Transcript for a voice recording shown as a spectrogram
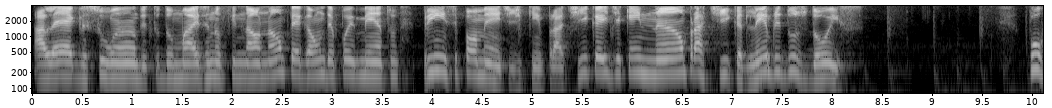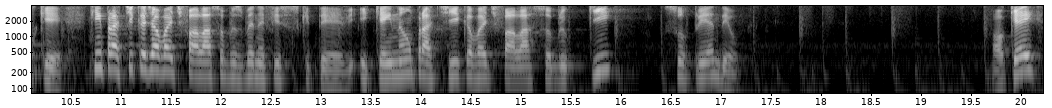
alegres, suando e tudo mais, e no final não pegar um depoimento, principalmente de quem pratica e de quem não pratica. Lembre dos dois. Por quê? Quem pratica já vai te falar sobre os benefícios que teve, e quem não pratica vai te falar sobre o que surpreendeu. Ok?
